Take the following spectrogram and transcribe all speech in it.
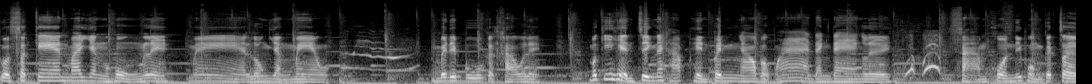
กดสแกนมาอย่างหงเลย แม่ลงอย่างแมว ไม่ได้บูกับเขาเลย เมื่อกี้เห็นจริงนะครับ เห็นเป็นเงาแบบว่าแดงๆเลยสามคนที่ผมก็เจอ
